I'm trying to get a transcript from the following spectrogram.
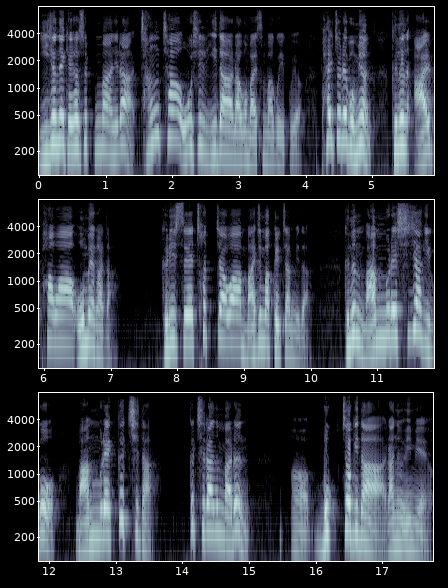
이전에 계셨을 뿐만 아니라 장차 오실 이다라고 말씀하고 있고요. 8절에 보면 그는 알파와 오메가다. 그리스의 첫자와 마지막 글자입니다. 그는 만물의 시작이고 만물의 끝이다. 끝이라는 말은 어, 목적이다라는 의미예요.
